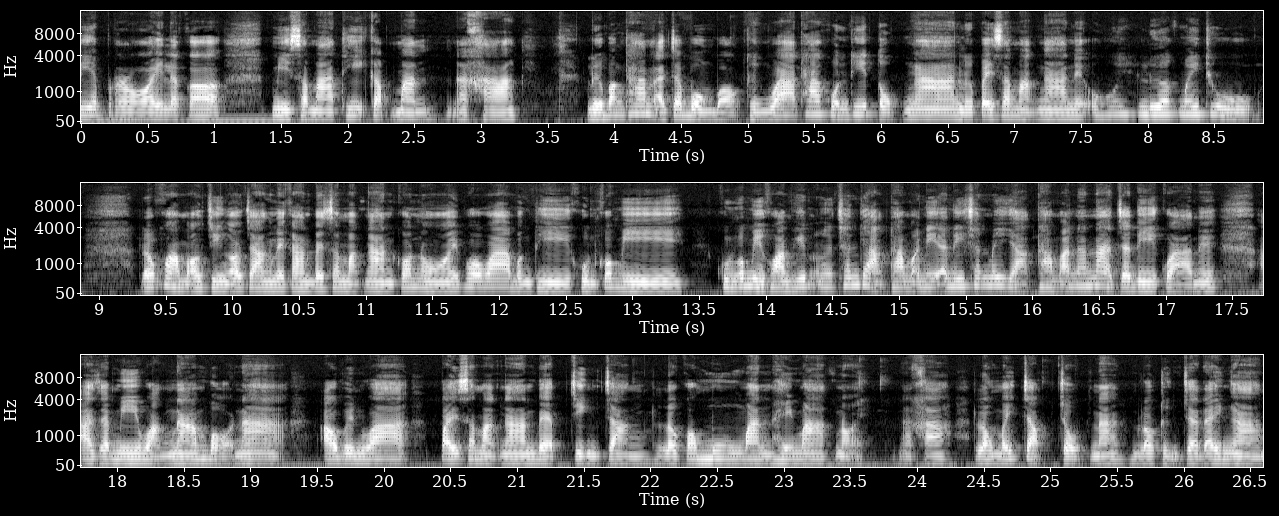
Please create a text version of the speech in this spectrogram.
เรียบร้อย แล้วก็มีสมาธิกับมันนะคะ หรือบางท่านอาจจะบ่งบอกถึงว่าถ้าคนที่ตกงานหรือไปสมัครงานเนี่ยโอ้ยเลือกไม่ถูก แล้วความเอาจริงเอาจังในการไปสมัครงานก็น้อย เพราะว่าบางทีคุณก็มีคุณก็มีความคิดเออฉันอยากทำอันนี้ อันนี้ฉันไม่อยากทำอันนั้นน่าจะดีกว่าเนี่ยอาจจะมีหวังน้ำบ่อหน้า เอาเป็นว่าไปสมัครงานแบบจริงจัง แล้วก็มุ่งมั่นให้มากหน่อยนะคะ เราไม่จับจดนะ เราถึงจะได้งาน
